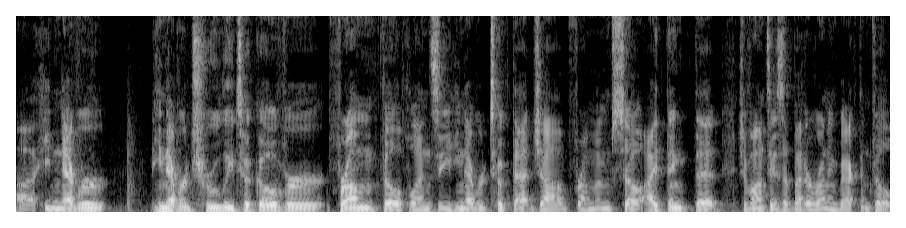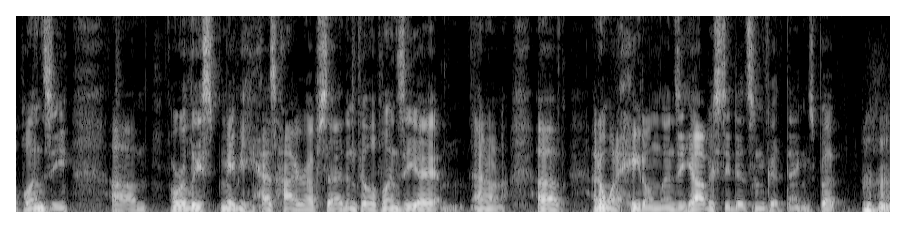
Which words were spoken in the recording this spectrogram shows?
Uh, he never he never truly took over from Philip Lindsay. He never took that job from him. So I think that Javonte is a better running back than Philip Lindsay, um, or at least maybe he has higher upside than Philip Lindsay. I, I don't know. Uh, I don't want to hate on Lindsay. He obviously did some good things, but mm-hmm.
